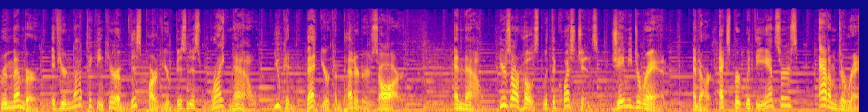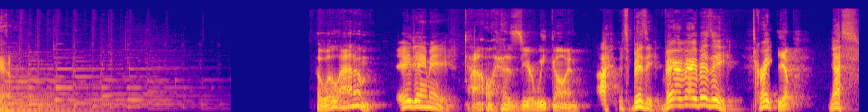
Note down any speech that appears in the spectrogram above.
Remember, if you're not taking care of this part of your business right now, you can bet your competitors are. And now, here's our host with the questions, Jamie Duran, and our expert with the answers, Adam Duran. Hello, Adam. Hey, Jamie. How is your week going? Ah, it's busy. Very, very busy. It's great. Yep. Yes.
